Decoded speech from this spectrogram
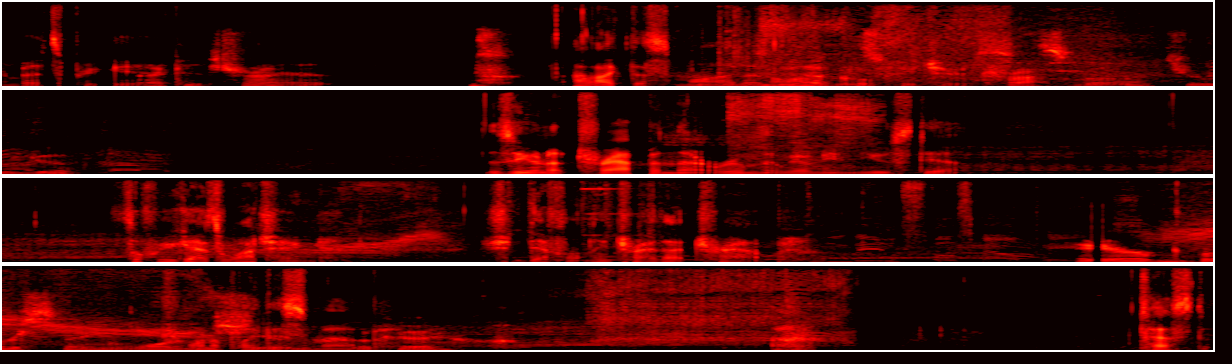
I bet it's pretty good. I can try it. I like this mod and all the have cool features. Crossbow. It's really good. There's even a trap in that room that we haven't even used yet. So for you guys watching, you should definitely try that trap. Air bursting war Wanna play this map. Okay. Test it.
